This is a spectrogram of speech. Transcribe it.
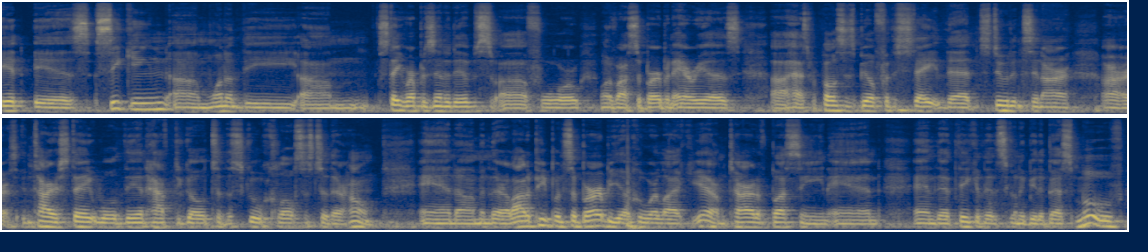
it is seeking um, one of the um, state representatives uh, for one of our suburban areas uh, has proposed this bill for the state that students in our, our entire state will then have to go to the school closest to their home. And um, and there are a lot of people in suburbia who are like, yeah, I'm tired of busing, and and they're thinking that it's going to be the best move.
